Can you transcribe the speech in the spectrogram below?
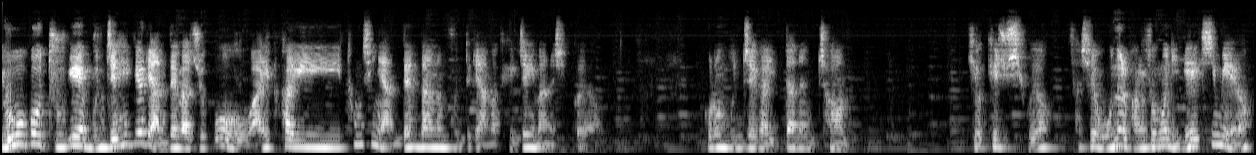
요거 두 개 문제 해결이 안 돼가지고 와이파이 통신이 안 된다는 분들이 아마 굉장히 많으실 거예요. 그런 문제가 있다는 점 기억해 주시고요. 사실 오늘 방송은 이게 핵심이에요.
